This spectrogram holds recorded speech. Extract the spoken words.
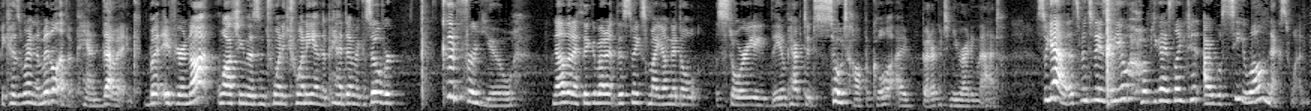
because we're in the middle of a pandemic. But if you're not watching this in 2020 and the pandemic is over, good for you. Now that I think about it, this makes my young adult story, The Impacted, so topical. I better continue writing that. So yeah, that's been today's video. Hope you guys liked it. I will see you all next one.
